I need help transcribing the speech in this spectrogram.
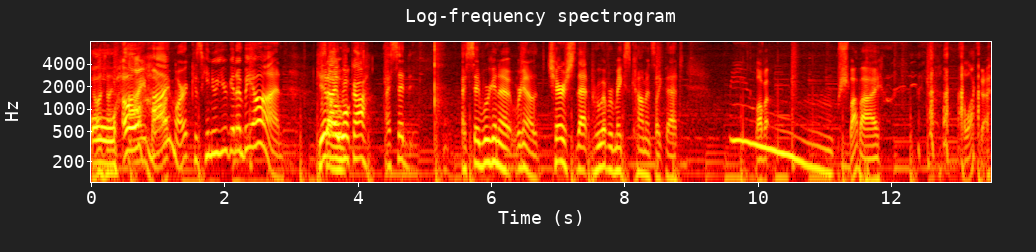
Oh, sign, hi, oh, hi, Mark, because he knew you were going to be on. G'day, So- Walker. I said, I said we're gonna we're gonna cherish that. For whoever makes comments like that. Love it. Bye bye. I like that.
